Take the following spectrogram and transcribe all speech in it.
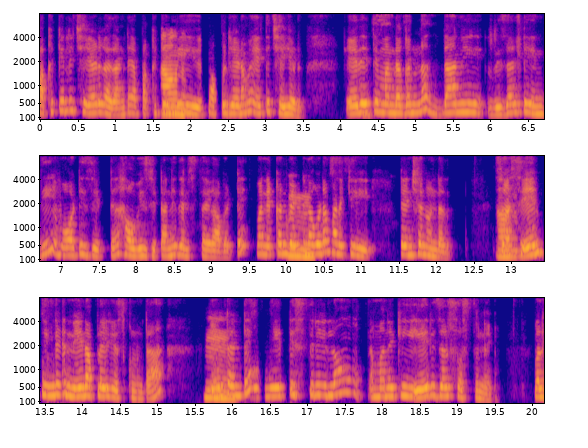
పక్కకెళ్ళి చేయడు గదా! అంటే ఆ పక్కకెళ్ళి అవును. తప్పు చేయడం అయితే చెయ్యడు. ఏదైతే. మన దగ్గరుందో దాని రిజల్ట్ ఏంది? What is it? How is it? అన్నీ తెలుస్తాయి గాబట్టి వాడిని ఎక్కడ పెట్టినా. గూడా మనకి టెన్షన్ ఉండదు. సో, ఆ. సేమ్ థింగ్ నేను అప్లై చేసుకుంటా. ఏంటంటే నేటిస్3లో మనకి ఏ రిజల్ట్స్ ఒస్తున్నాయి? వాళ్ళ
